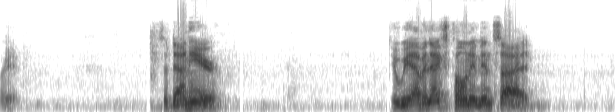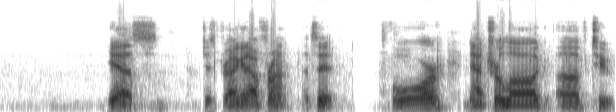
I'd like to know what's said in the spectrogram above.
Okay. So down here, do we have an exponent inside? Yes. Just drag it out front. That's it. 4 natural log of 2.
